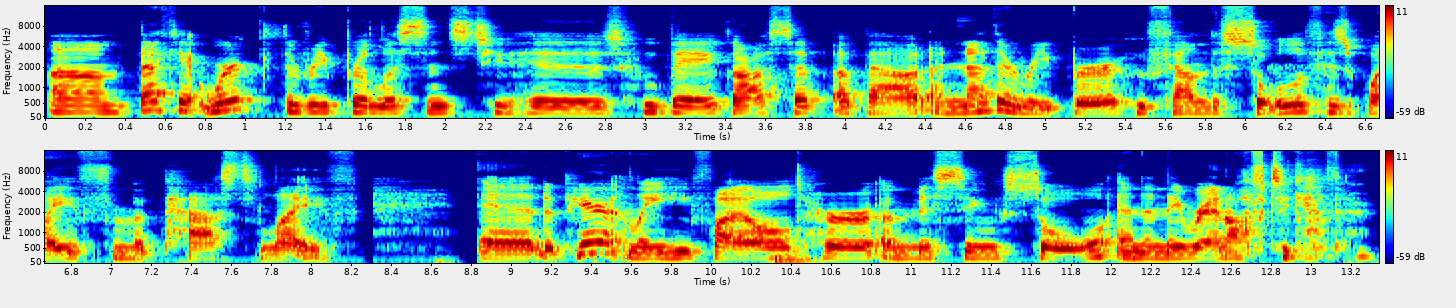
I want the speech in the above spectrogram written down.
um, back at work, the Reaper listens to his Hubei gossip about another Reaper who found the soul of his wife from a past life. And apparently, he filed her a missing soul, and then they ran off together.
